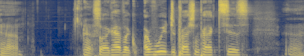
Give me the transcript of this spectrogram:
Um, uh, so like I have like I weird depression practices. Uh,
